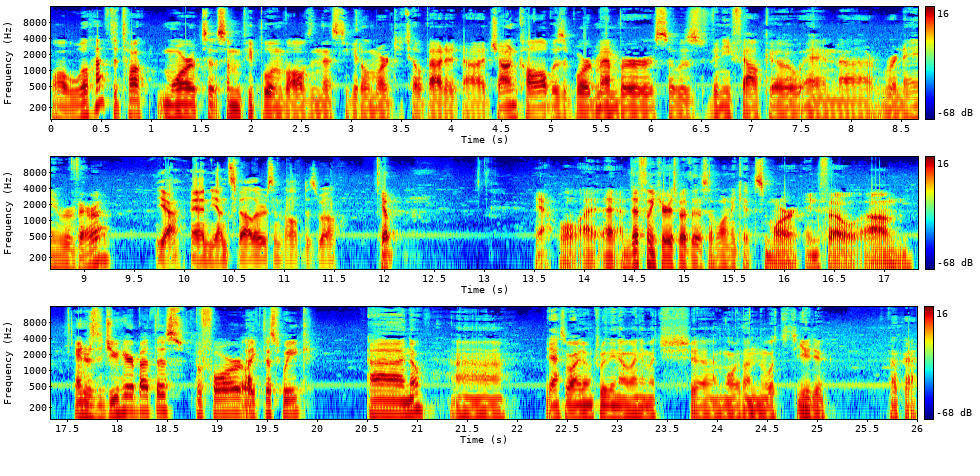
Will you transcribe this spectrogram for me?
Well, we'll have to talk more to some people involved in this to get a little more detail about it. Uh, Jon Kalb was a board member, so was Vinnie Falco and uh, Rene Rivera. Yeah, and Jens Weller is involved as well. Yep. Yeah, well, I, am definitely curious about this. I want to get some more info. Um, Anders, did you hear about this before, like this week? Uh, no. Uh, yeah, so I don't really know any much uh, more than what you do. Okay.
